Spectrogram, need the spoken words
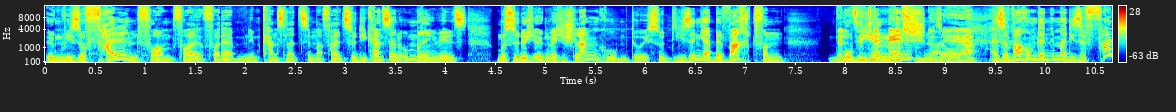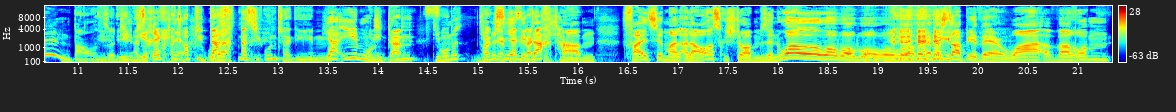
irgendwie so Fallen vor, vor, vor der, dem Kanzlerzimmer. Falls du die Kanzlerin umbringen willst, musst du durch irgendwelche Schlangengruben durch. So, die sind ja bewacht von mobilen ja Menschen. Menschen so. ja, ja. Also warum denn immer diese Fallen bauen? So? Die, die als, rechnen, als ob die oder- dachten, dass sie untergehen. ja, eben. Und die, dann die, vor- die müssen ja gedacht haben, falls wir mal alle ausgestorben sind, wow, wow, wow, wow, wow, wow, we're gonna stop you there. Wa- Warum,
